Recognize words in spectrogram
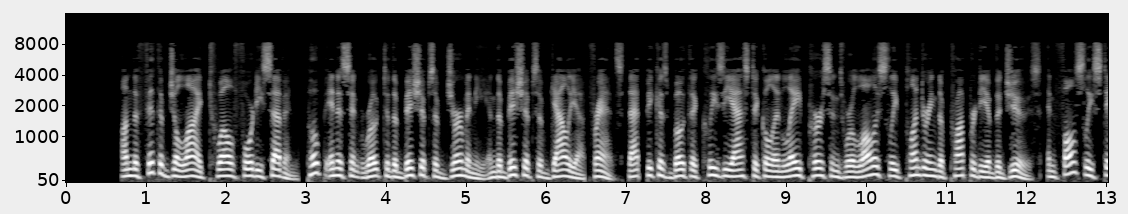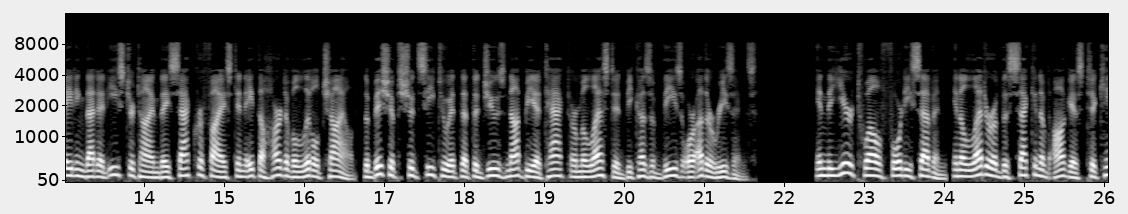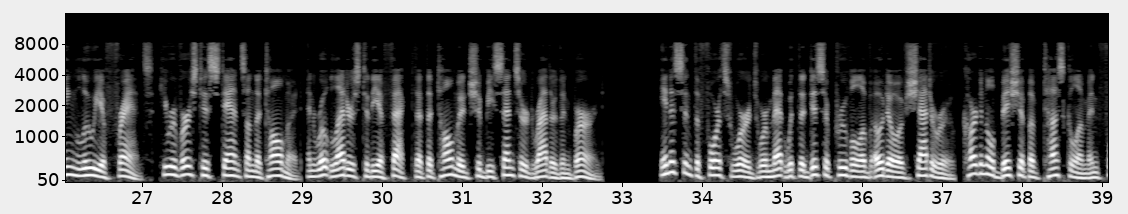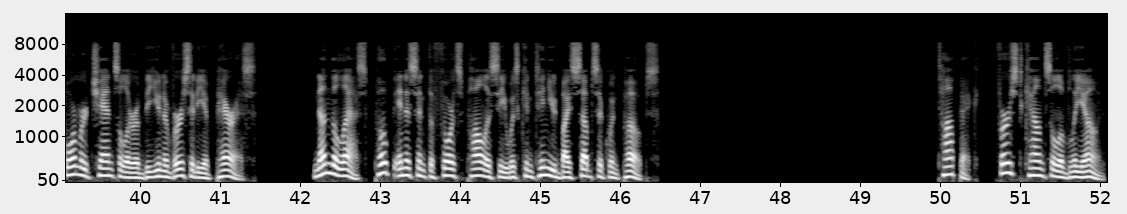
On 5 July 1247, Pope Innocent wrote to the bishops of Germany and the bishops of Gallia France that, because both ecclesiastical and lay persons were lawlessly plundering the property of the Jews, and falsely stating that at Eastertime they sacrificed and ate the heart of a little child, the bishops should see to it that the Jews not be attacked or molested because of these or other reasons. In the year 1247, in a letter of 2 August to King Louis of France, he reversed his stance on the Talmud, and wrote letters to the effect that the Talmud should be censored rather than burned. Innocent IV's words were met with the disapproval of Odo of Châteauroux, Cardinal Bishop of Tusculum and former Chancellor of the University of Paris. Nonetheless, Pope Innocent IV's policy was continued by subsequent popes. First Council of Lyon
